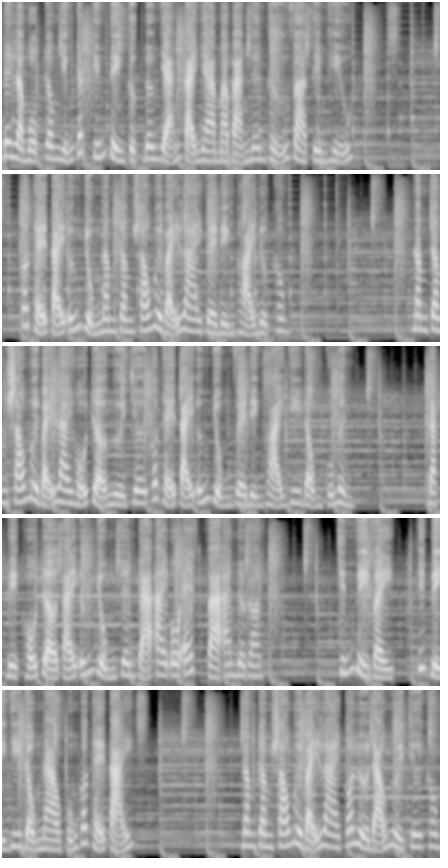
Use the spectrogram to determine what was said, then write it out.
Đây là một trong những cách kiếm tiền cực đơn giản tại nhà mà bạn nên thử và tìm hiểu. Có thể tải ứng dụng 567 like về điện thoại được không? 567 like hỗ trợ người chơi có thể tải ứng dụng về điện thoại di động của mình. Đặc biệt hỗ trợ tải ứng dụng trên cả iOS và Android. Chính vì vậy, thiết bị di động nào cũng có thể tải. 567 like có lừa đảo người chơi không?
